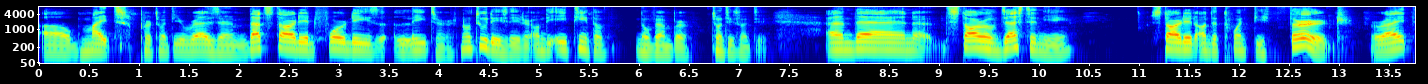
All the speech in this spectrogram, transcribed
uh, might per 20 resin. That started four days later. No, two days later, on the 18th of November 2020. And then Star of Destiny started on the 23rd right?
